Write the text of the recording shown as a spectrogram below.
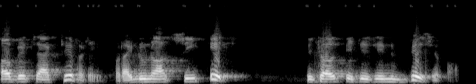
of its activity, but I do not see it because it is invisible.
